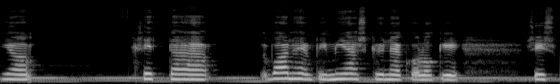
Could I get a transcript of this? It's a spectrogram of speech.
Ja sitten tämä vanhempi mieskynekologi, siis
